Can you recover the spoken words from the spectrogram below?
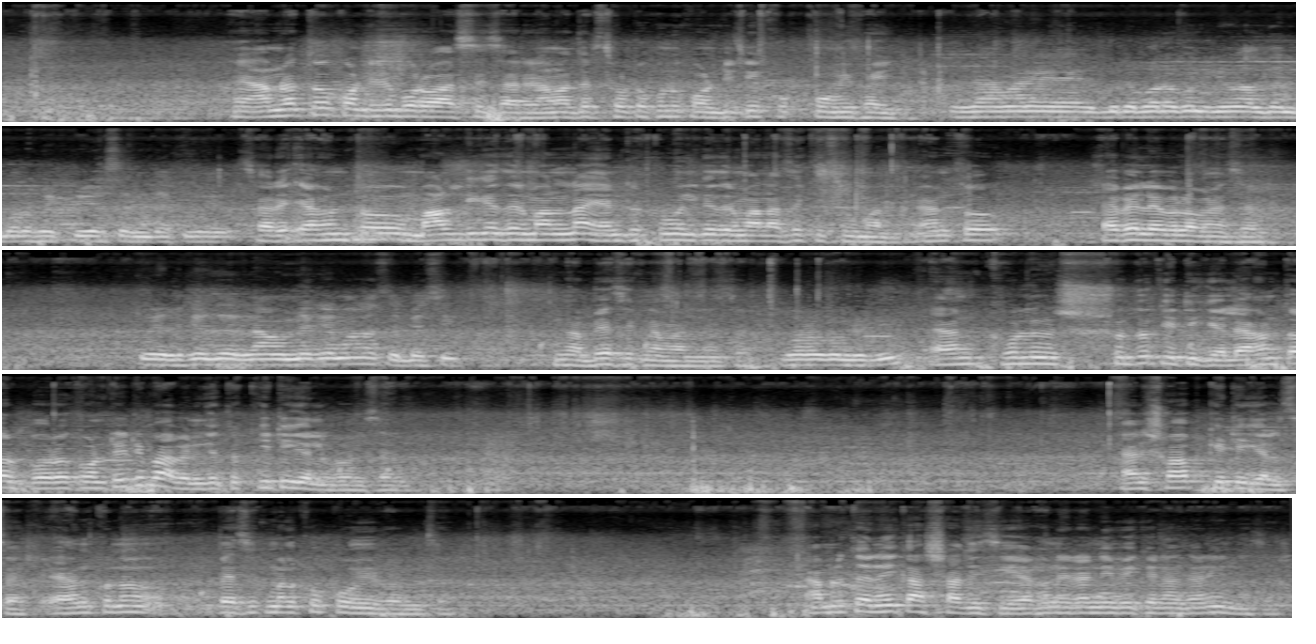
হ্যাঁ আমরা তো কোয়ান্টিটি বড় আছে স্যার আমাদের ছোটো কোনো কোয়ান্টিটি খুব কমই পাই। তাহলে আমার দুটো বড় এনিমাল দেন বড় ফ্যাক্টরি আছে আমি দেখলে স্যার এখন তো মাল ডিগেজের মাল না এখন তো টুয়েলভ কেজের মাল আছে কিছু মাল। এখন তো অ্যাভেলেবেল হবে না স্যার। টুয়েলভ রাউন্ড মাল আছে বেসিক না বেসিক না মাল নেই স্যার। বড় কোয়ান্টিটি এখন খুলে শুধু কিটিক্যাল এখন তো আর বড় কোয়ান্টিটি পাবেন কিন্তু কিটিক্যাল পাবেন স্যার। এখন সব কিটিক্যাল স্যার। এখন কোনো বেসিক মাল খুব কমই পাবেন স্যার। আমরা তো এনেই কাজ সাজিয়েছি এখন এটা নেবে কিনা জানি না স্যার।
